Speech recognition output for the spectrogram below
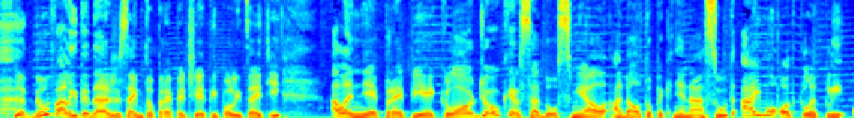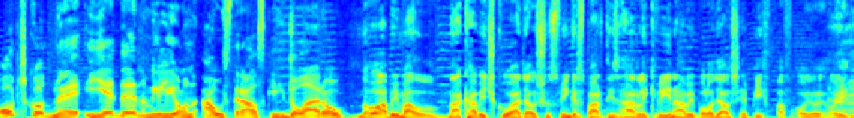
dúfali teda, že sa im to prepečie, tí policajti ale neprepieklo. Joker sa dosmial a dal to pekne na súd. Aj mu odklepli odškodné 1 milión austrálskych dolárov. No, aby mal na kavičku a ďalšiu swingers party z Harley Quinn, aby bolo ďalšie pif paf oj, oj, oj.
